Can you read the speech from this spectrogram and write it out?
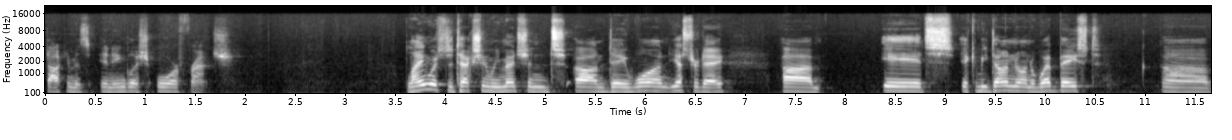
documents in English or French. Language detection we mentioned on day one yesterday. Um, it's, it can be done on a web-based uh,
